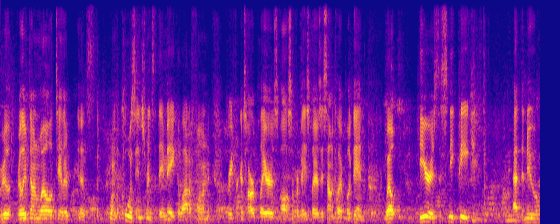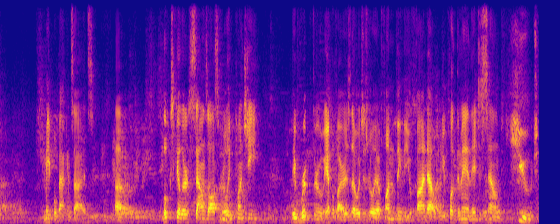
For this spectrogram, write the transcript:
really, really done well. Taylor, it's the, one of the coolest instruments that they make. A lot of fun, great for guitar players, awesome for bass players. They sound clear plugged in. Well, here is the sneak peek at the new Maple back and sides. Uh, looks killer, sounds awesome, really punchy. They rip through amplifiers though, which is really a fun thing that you'll find out when you plug them in. They just sound huge.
